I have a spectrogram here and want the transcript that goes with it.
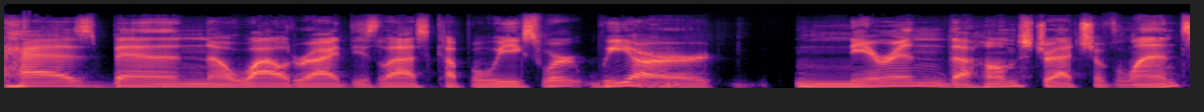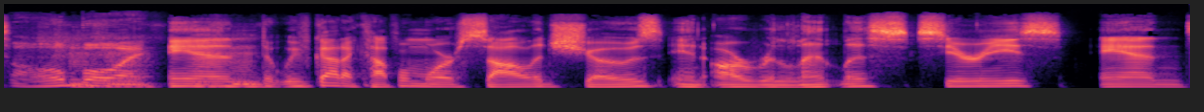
has been a wild ride these last couple weeks. We're we Mm-hmm. are nearing the home stretch of Lent. Oh boy. And we've got a couple more solid shows in our Relentless series. And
